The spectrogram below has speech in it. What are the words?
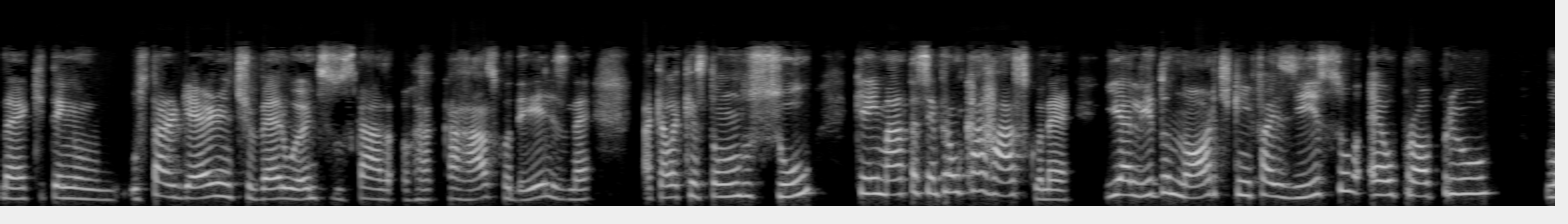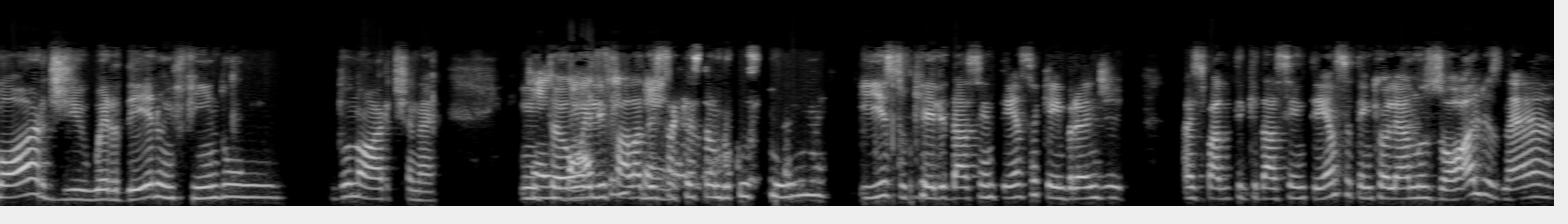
né? Que tem o, os Targaryen tiveram antes os carrasco deles, né? Aquela questão do Sul, quem mata sempre é um carrasco, né? E ali do Norte, quem faz isso é o próprio Lorde, o herdeiro, enfim, do, do Norte, né? Então ele fala dessa questão do costume, isso, que ele dá a sentença, quem brande a espada tem que dar a sentença, tem que olhar nos olhos, né?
